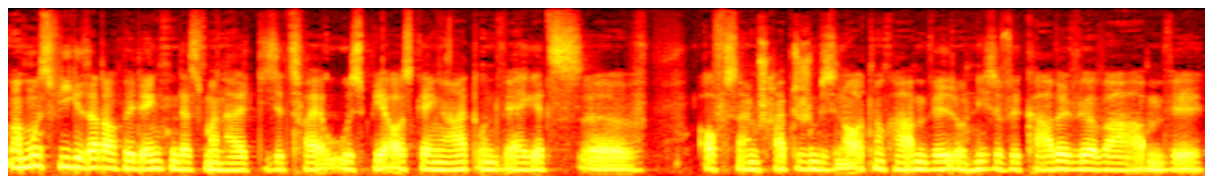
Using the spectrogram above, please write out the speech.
man muss, wie gesagt, auch bedenken, dass man halt diese zwei USB-Ausgänge hat und wer jetzt äh, auf seinem Schreibtisch ein bisschen Ordnung haben will und nicht so viel Kabelwirrwarr haben will,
